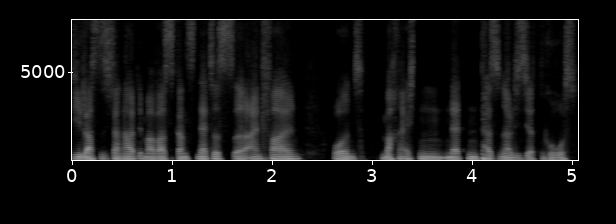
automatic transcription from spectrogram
die lassen sich dann halt immer was ganz Nettes äh, einfallen und machen echt einen netten, personalisierten Gruß.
